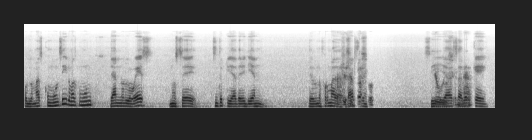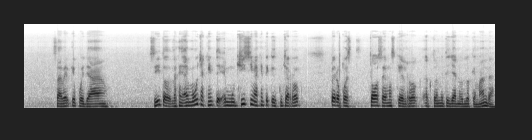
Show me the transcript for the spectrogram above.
pues lo más común, sí, lo más común ya no lo es. No sé, siento que ya deberían de alguna forma adaptarse. Sí, ya saber que saber que pues ya sí, todo, la gen- hay mucha gente, hay muchísima gente que escucha rock, pero pues todos sabemos que el rock actualmente ya no es lo que manda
